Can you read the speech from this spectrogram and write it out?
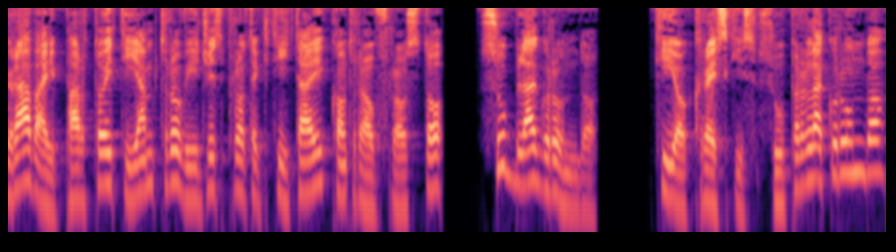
Gravai partoi tiam trovigis protectitai contra frosto sub la grundo. Cio crescis super la grundo,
